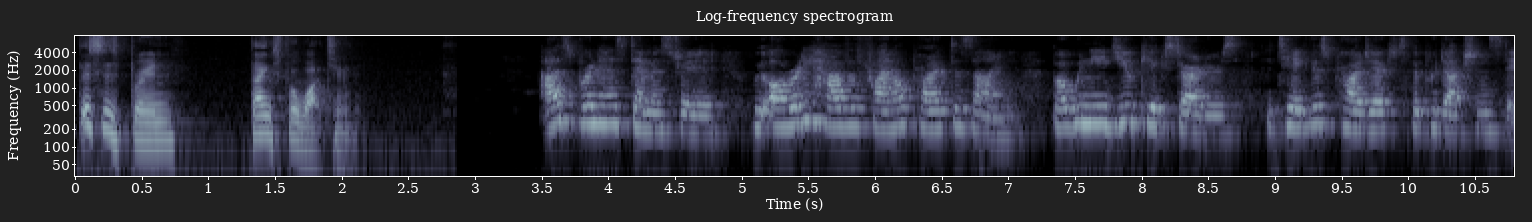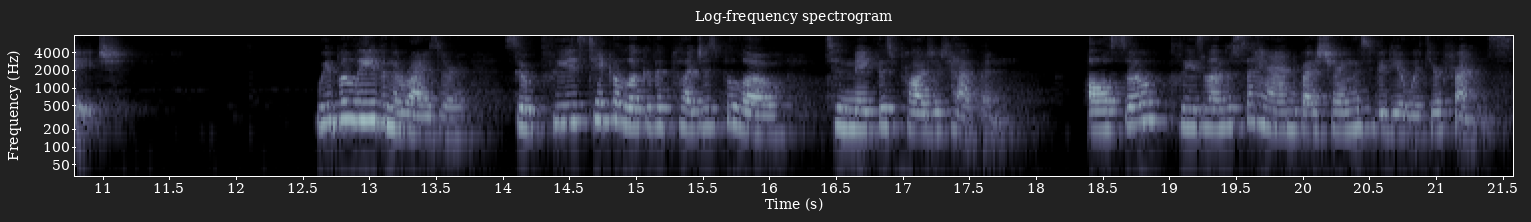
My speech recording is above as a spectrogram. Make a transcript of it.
This is Bryn. Thanks for watching. As Bryn has demonstrated, we already have a final product design, but we need you Kickstarters to take this project to the production stage. We believe in the Riser, so please take a look at the pledges below to make this project happen. Also, please lend us a hand by sharing this video with your friends.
